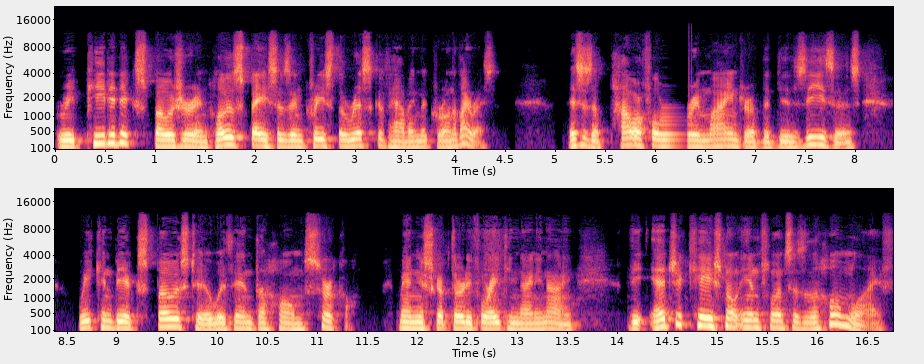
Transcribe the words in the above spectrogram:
Repeated exposure in closed spaces increase the risk of having the coronavirus. This is a powerful reminder of the diseases we can be exposed to within the home circle manuscript 34, 1899, the educational influences of the home life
